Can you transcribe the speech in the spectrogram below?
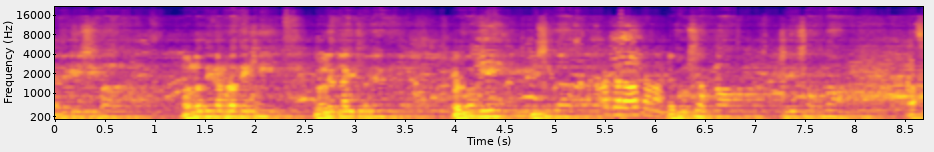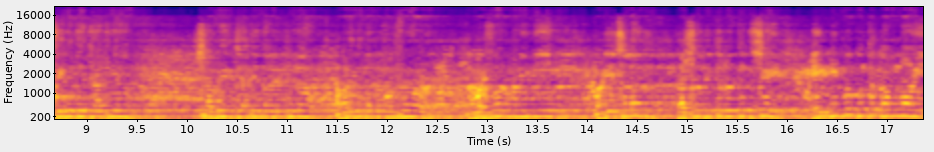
এদিকে শিফা অন্যদিন আমরা দেখি গোলের দায়িত্ব নেন এবং এই ঋষিকা এবং স্বপ্ন সেই স্বপ্ন আজকে জাতীয় সাবেক জাতীয় দলের খেলা আমার কিন্তু নাম্বার নাম্বার ফোর মানে মিম বাড়িয়েছিলেন তার সতীর্থের উদ্দেশ্যে এই মিমও কিন্তু কম নয়।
